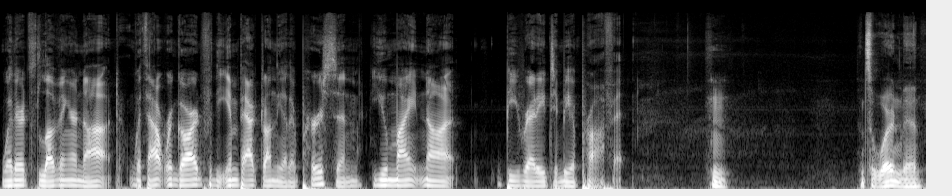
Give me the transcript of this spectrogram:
whether it's loving or not, without regard for the impact on the other person, you might not be ready to be a prophet. Hmm. It's a word, man.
